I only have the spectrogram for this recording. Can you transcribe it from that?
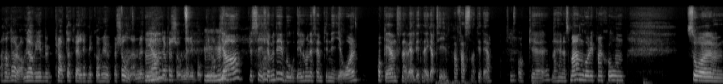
handlar om. Nu har vi ju pratat väldigt mycket om huvudpersonen, men det är Mm. andra personer i boken Mm. också. Ja, precis. Ja, men det är Bodil. Hon är 59 år och är en sån här väldigt negativ, har fastnat i det. Mm. Och eh, när hennes man går i pension så eh,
